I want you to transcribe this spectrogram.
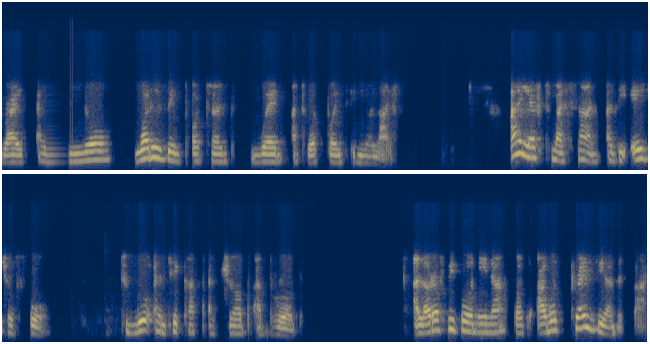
right and know what is important when at what point in your life. I left my son at the age of four to go and take up a job abroad. A lot of people, Nina, thought I was crazy at the time.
